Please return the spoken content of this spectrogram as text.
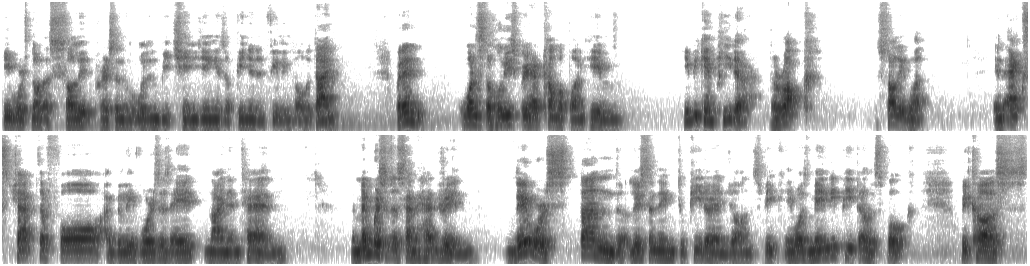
He was not a solid person who wouldn't be changing his opinion and feelings all the time. But then once the Holy Spirit had come upon him, he became Peter, the rock, the solid one. In Acts chapter 4, I believe verses 8, 9, and 10, the members of the Sanhedrin, they were stunned listening to Peter and John speak. It was mainly Peter who spoke because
